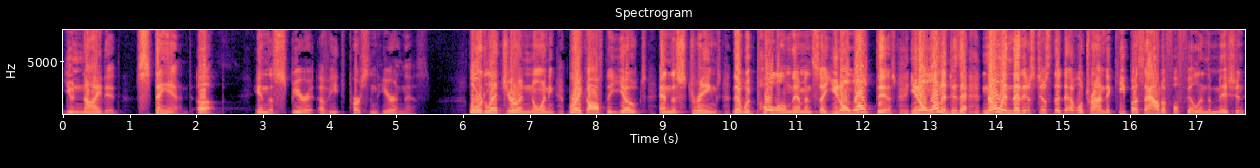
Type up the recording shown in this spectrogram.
united stand up in the spirit of each person hearing this. Lord, let your anointing break off the yokes and the strings that would pull on them and say, You don't want this. You don't want to do that. Knowing that it's just the devil trying to keep us out of fulfilling the mission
